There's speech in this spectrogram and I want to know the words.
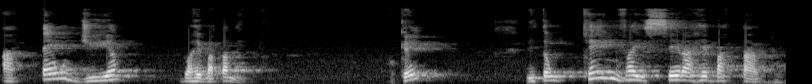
até o dia do arrebatamento. Ok? Então, quem vai ser arrebatado?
